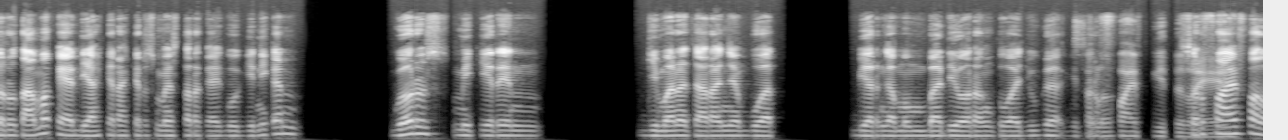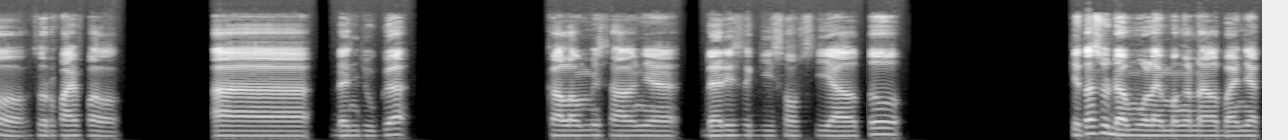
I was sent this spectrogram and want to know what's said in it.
terutama kayak di akhir-akhir semester kayak gue gini kan gue harus mikirin gimana caranya buat biar nggak membadi orang tua juga gitu loh. Survive gitu lah ya. survival survival. Eh, dan juga kalau misalnya dari segi sosial tuh kita sudah mulai mengenal banyak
